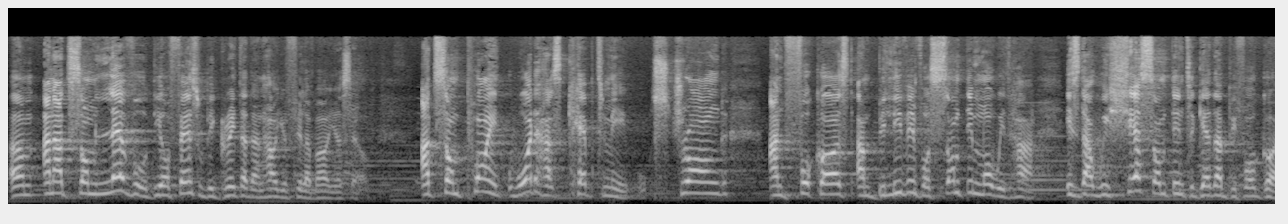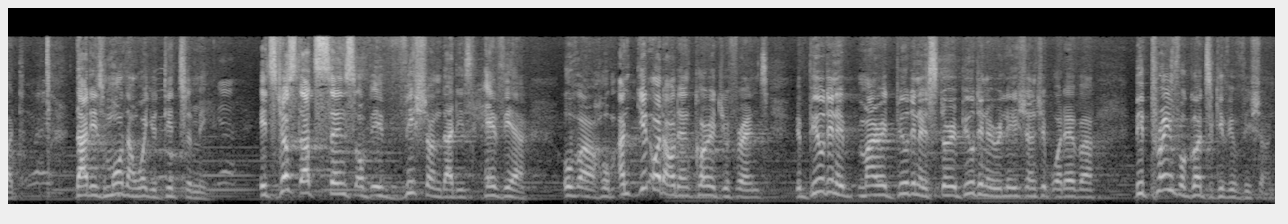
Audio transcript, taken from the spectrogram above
Um, and at some level, the offense will be greater than how you feel about yourself. At some point, what has kept me strong and focused and believing for something more with her is that we share something together before God that is more than what you did to me. It's just that sense of a vision that is heavier over our home. And you know what I would encourage you, friends? You're building a marriage, building a story, building a relationship, whatever. Be praying for God to give you vision.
